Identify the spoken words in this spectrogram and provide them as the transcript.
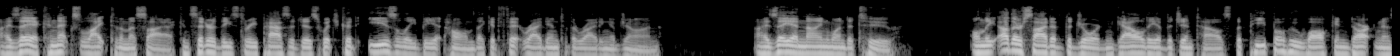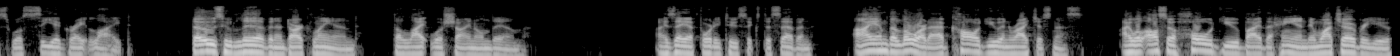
Isaiah connects light to the Messiah. Consider these three passages, which could easily be at home. They could fit right into the writing of John. Isaiah 9 1 2. On the other side of the Jordan, Galilee of the Gentiles, the people who walk in darkness will see a great light. Those who live in a dark land, the light will shine on them. Isaiah 42 6 7. I am the Lord, I have called you in righteousness. I will also hold you by the hand and watch over you,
